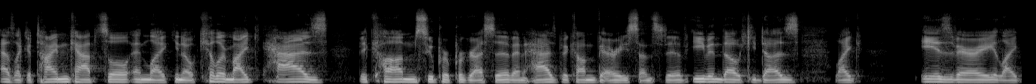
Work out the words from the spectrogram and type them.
as like a time capsule, and like you know, Killer Mike has become super progressive and has become very sensitive, even though he does like is very like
